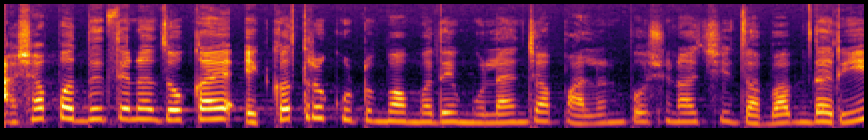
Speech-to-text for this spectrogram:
अशा पद्धतीनं जो काय एकत्र कुटुंबामध्ये मुलांच्या पालनपोषणाची जबाबदारी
